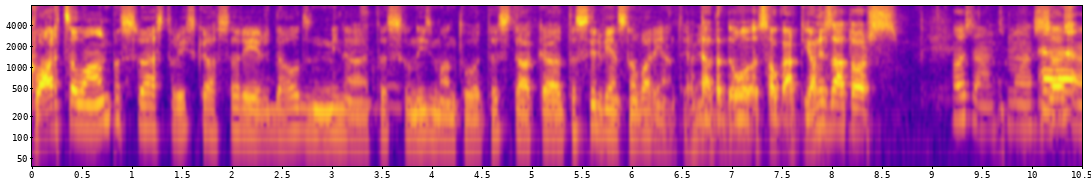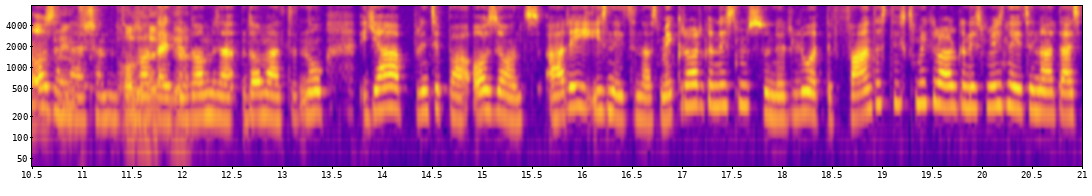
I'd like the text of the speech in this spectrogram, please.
kvarca lampas vēsturiskās arī ir daudz minētas un izmantotas. Tas ir viens no variantiem. jā. Tātad savukārt ionizators. Ozons, liekas, Uh, Ozonēšana tur noteikti domā, domāta. Nu, jā, principā ozons arī iznīcinās mikroorganismus un ir ļoti fantastisks mikroorganismu iznīcinātājs,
